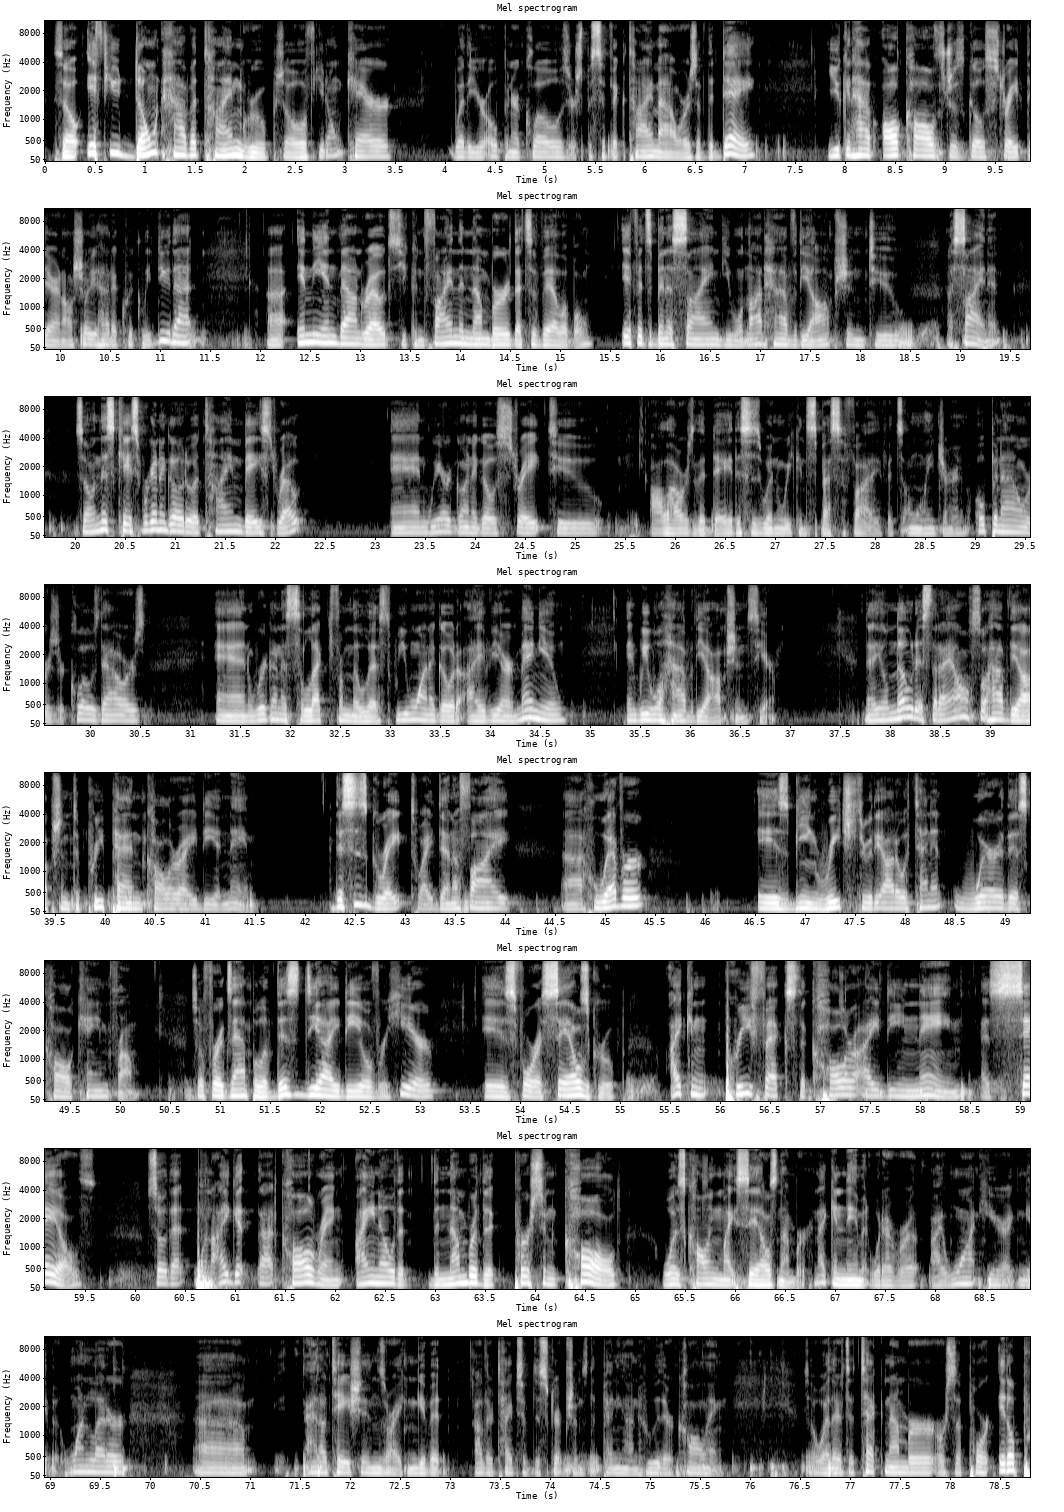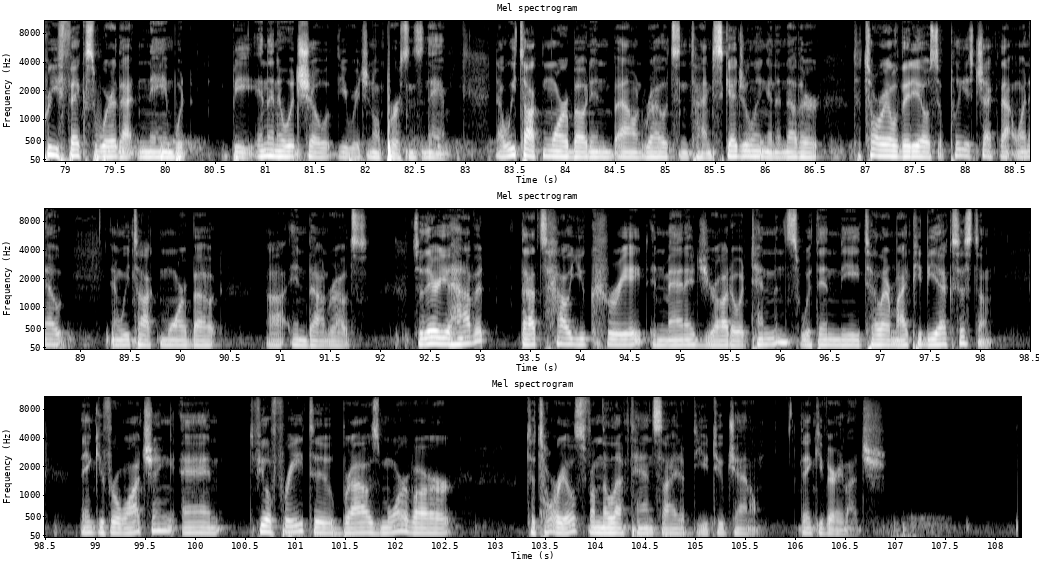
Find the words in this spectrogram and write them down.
So if you don't have a time group, so if you don't care whether you're open or closed or specific time hours of the day, you can have all calls just go straight there. And I'll show you how to quickly do that. Uh, in the inbound routes, you can find the number that's available. If it's been assigned, you will not have the option to assign it. So in this case, we're going to go to a time-based route, and we are going to go straight to all hours of the day. This is when we can specify if it's only during open hours or closed hours. And we're going to select from the list. We want to go to IVR menu, and we will have the options here. Now you'll notice that I also have the option to prepend caller ID and name. This is great to identify uh, whoever is being reached through the auto attendant where this call came from. So for example, if this DID over here is for a sales group, I can prefix the caller ID name as sales so that when I get that call ring, I know that the number the person called was calling my sales number. And I can name it whatever I want here. I can give it one letter um, annotations or I can give it other types of descriptions depending on who they're calling. So whether it's a tech number or support, it'll prefix where that name would be, and then it would show the original person's name. Now we talk more about inbound routes and time scheduling in another tutorial video, so please check that one out, and we talk more about uh, inbound routes. So there you have it that's how you create and manage your auto attendants within the Telair MyPBX system. Thank you for watching and feel free to browse more of our tutorials from the left hand side of the YouTube channel. Thank you very much.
